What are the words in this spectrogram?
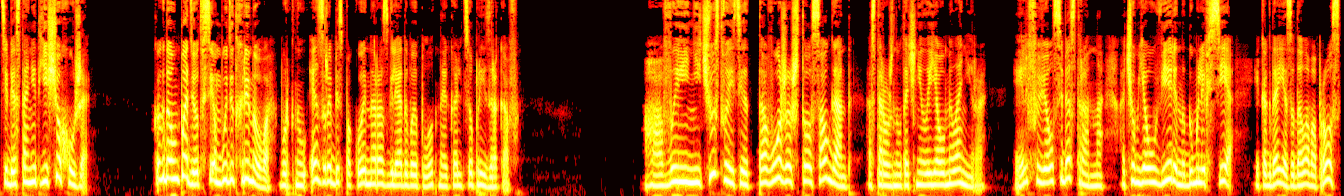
тебе станет еще хуже». «Когда он падет, всем будет хреново», — буркнул Эзра, беспокойно разглядывая плотное кольцо призраков. «А вы не чувствуете того же, что Салгант?» — осторожно уточнила я у Меланира. Эльф вел себя странно, о чем я уверена, думали все, и когда я задала вопрос,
